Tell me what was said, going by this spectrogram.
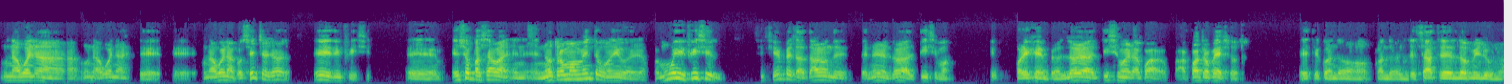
una buena, una buena, este, eh, una buena cosecha ya es difícil. Eh, eso pasaba en, en, otro momento, como digo, era, fue muy difícil, siempre trataron de tener el dólar altísimo. Por ejemplo, el dólar altísimo era a cuatro pesos, este, cuando, cuando el desastre del 2001.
